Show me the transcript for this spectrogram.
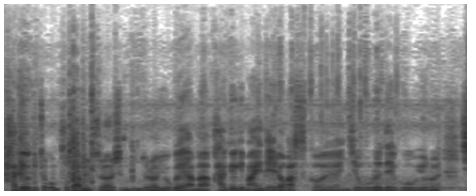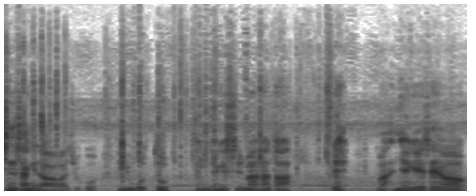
가격이 조금 부담스러우신 분들은 요거에 아마 가격이 많이 내려갔을 거예요. 이제 오래되고 요런 신상이 나와가지고 요것도 굉장히 쓸만하다. 네, 그럼 안녕히 계세요.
